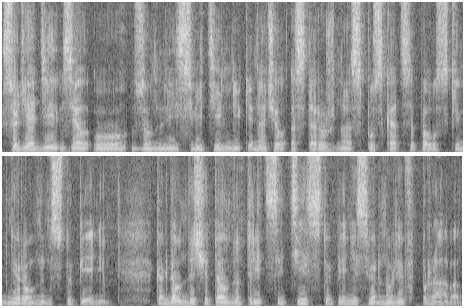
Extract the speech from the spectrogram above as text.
Судья Ди взял у Зунли светильник и начал осторожно спускаться по узким неровным ступеням. Когда он досчитал до тридцати, ступени свернули вправо.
